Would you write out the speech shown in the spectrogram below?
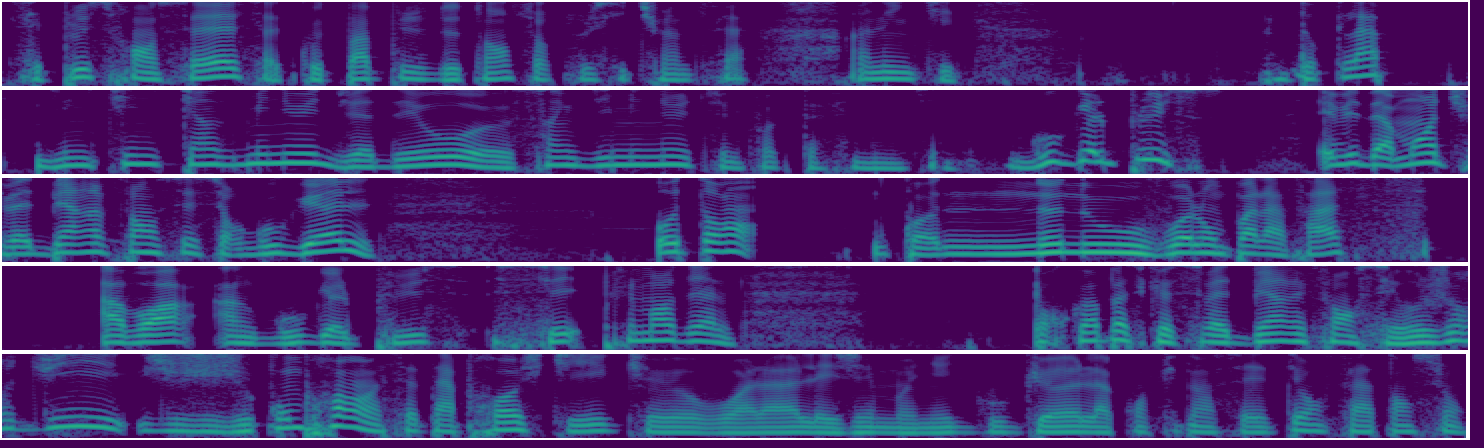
c'est plus français, ça ne te coûte pas plus de temps, surtout si tu viens de faire un LinkedIn. Donc là, LinkedIn 15 minutes, Viadeo 5-10 euh, minutes une fois que tu as fait LinkedIn. Google ⁇ évidemment, tu vas être bien référencé sur Google. Autant, ne nous voilons pas la face, avoir un Google ⁇ c'est primordial. Pourquoi? Parce que ça va être bien référencé. Aujourd'hui, je comprends cette approche qui est que voilà l'hégémonie de Google, la confidentialité, on fait attention.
